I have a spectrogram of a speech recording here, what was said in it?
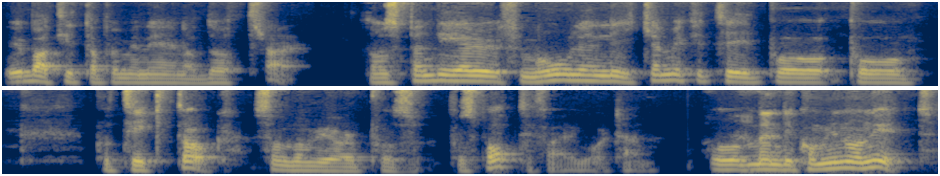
Det är bara att titta på mina egna döttrar. De spenderar ju förmodligen lika mycket tid på, på, på TikTok som de gör på, på Spotify i vårt hem. Och, mm. Men det kommer ju något nytt.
